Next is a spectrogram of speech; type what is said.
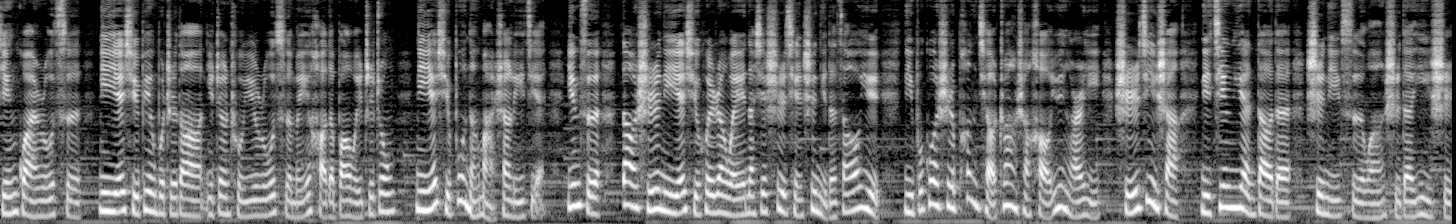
尽管如此，你也许并不知道你正处于如此美好的包围之中。你也许不能马上理解，因此到时你也许会认为那些事情是你的遭遇，你不过是碰巧撞上好运而已。实际上，你惊艳到的是你死亡时的意识。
